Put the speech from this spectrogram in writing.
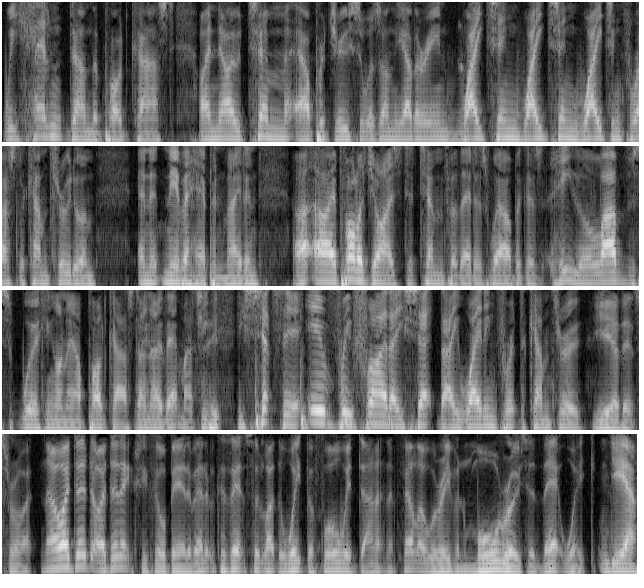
we hadn't done the podcast. I know Tim, our producer, was on the other end waiting, waiting, waiting for us to come through to him. And it never happened, mate. And I I apologise to Tim for that as well because he loves working on our podcast. I know that much. He, He- sits there every Friday, Saturday, waiting for it to come through. Yeah, that's right. No, I did. I did actually feel bad about it because that's like the week before we'd done it, and it felt like we were even more rooted that week. Yeah.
